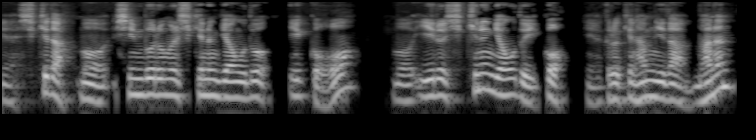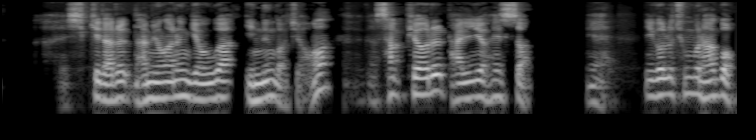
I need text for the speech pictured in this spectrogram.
예, 시키다. 뭐, 심부름을 시키는 경우도 있고, 뭐, 일을 시키는 경우도 있고, 예, 그렇긴 합니다만은, 시키다를 남용하는 경우가 있는 거죠. 그러니까 사표를 반려했어. 예, 이걸로 충분하고,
